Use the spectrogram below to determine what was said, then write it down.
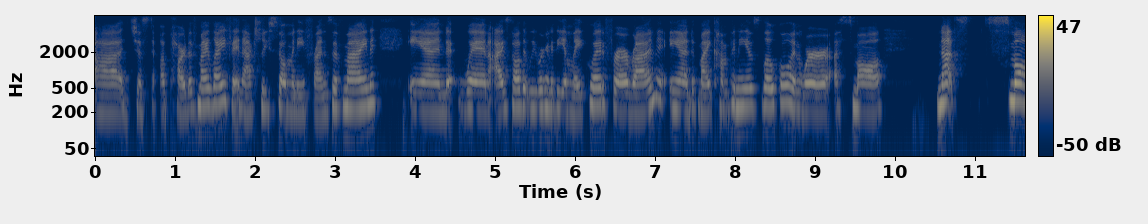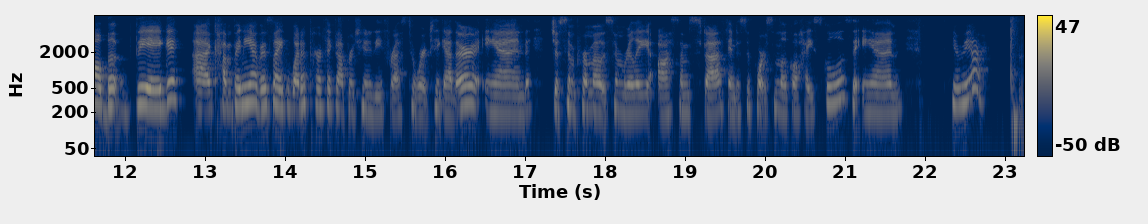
uh, just a part of my life and actually so many friends of mine. And when I saw that we were going to be in Lakewood for a run, and my company is local and we're a small, not small but big uh, company i was like what a perfect opportunity for us to work together and just some promote some really awesome stuff and to support some local high schools and here we are.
